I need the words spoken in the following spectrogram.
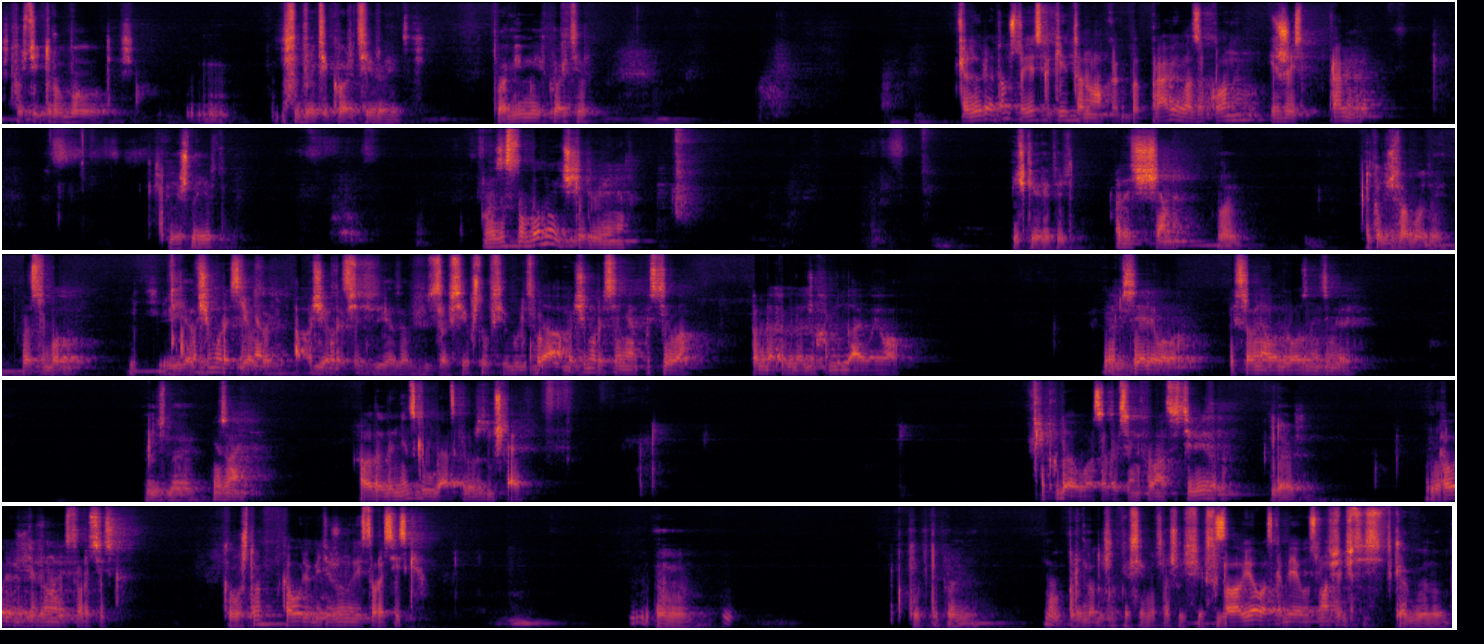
спустить трубу в эти квартиры, помимо их квартир. Я говорю о том, что есть какие-то, ну, как бы правила, законы и жизнь. Правильно? Конечно, есть. Вы за свободную Ичкерию или нет? Ичкерия ты. Это чечены. а, Так они же свободные. Вы свободны. Я почему за- Россия я не- за- а почему я за- Россия? Я за, за всех, чтобы все были Да, а свободны. почему Россия не отпустила тогда, когда Джохар Дудай воевал? И обстреливала, и сравняла Грозный с землей? Не знаю. Не знаете. А вот о Донецке, Луганске вы размышляете. Откуда у вас эта вся информация? С телевизора? Да. Вот. Кого любите журналистов российских? Кого что? Кого любите журналистов российских? Э, Как это правильно? Ну, равнодушно ко всем отношусь. Всех. Соловьева, Скобееву смотрите? Как бы, ну,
